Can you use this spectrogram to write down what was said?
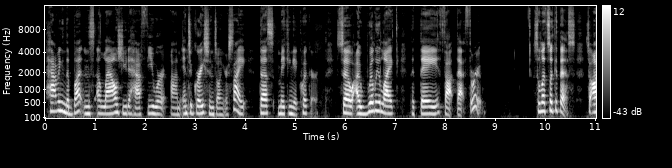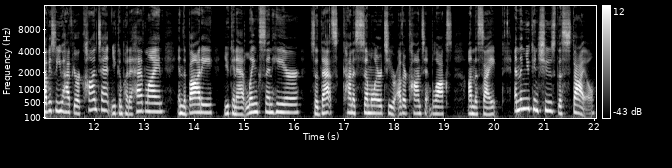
having the buttons allows you to have fewer um, integrations on your site, thus making it quicker. So I really like that they thought that through. So let's look at this. So obviously you have your content, you can put a headline in the body, you can add links in here. So that's kind of similar to your other content blocks on the site. And then you can choose the style.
